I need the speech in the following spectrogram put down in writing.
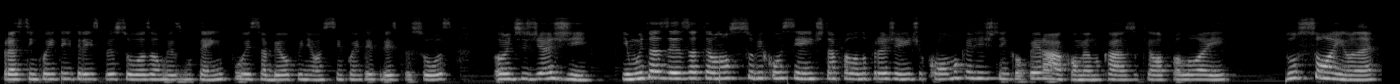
para 53 pessoas ao mesmo tempo e saber a opinião de 53 pessoas antes de agir. E muitas vezes até o nosso subconsciente está falando pra gente como que a gente tem que operar, como é no caso que ela falou aí do sonho, né?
